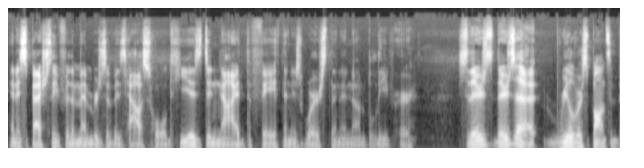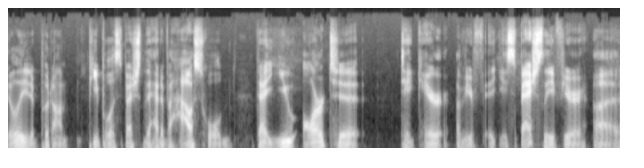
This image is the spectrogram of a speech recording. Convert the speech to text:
and especially for the members of his household, he has denied the faith and is worse than an unbeliever. So there's there's a real responsibility to put on people, especially the head of a household, that you are to take care of your, especially if you're uh,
